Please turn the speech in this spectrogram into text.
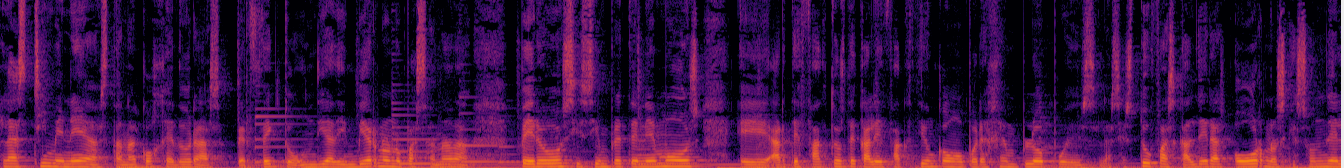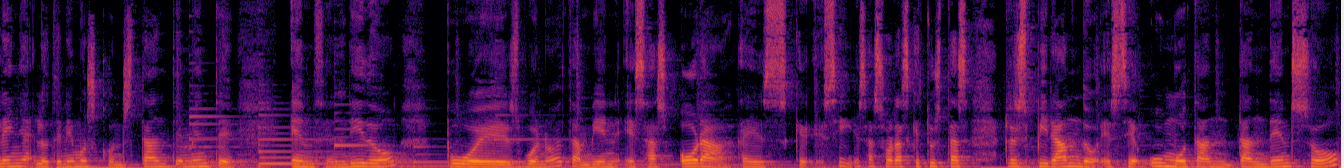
Las chimeneas tan acogedoras, perfecto, un día de invierno no pasa nada, pero si siempre tenemos eh, artefactos de calefacción como por ejemplo pues, las estufas, calderas o hornos que son de leña, lo tenemos constantemente encendido, pues bueno, también esas horas, que, sí, esas horas que tú estás respirando ese humo tan, tan denso,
